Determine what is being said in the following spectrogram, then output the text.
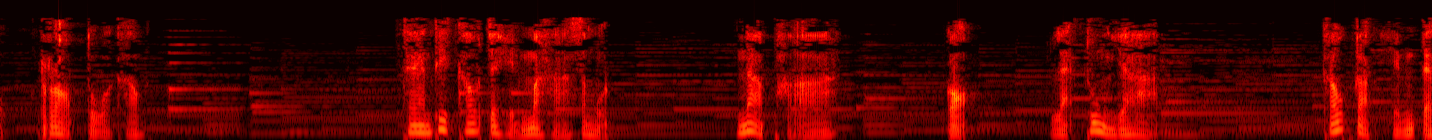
กรอบตัวเขา แทนที่เขาจะเห็นมหาสมุทรหน้าผา เกาะและทุ่งหญ้า เขากลับเห็นแต่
